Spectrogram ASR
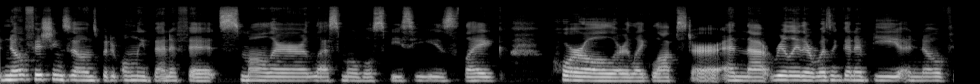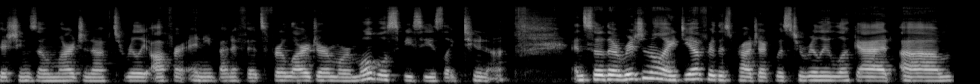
no fishing zones would only benefit smaller, less mobile species like coral or like lobster, and that really there wasn't going to be a no fishing zone large enough to really offer any benefits for larger, more mobile species like tuna. And so the original idea for this project was to really look at um,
